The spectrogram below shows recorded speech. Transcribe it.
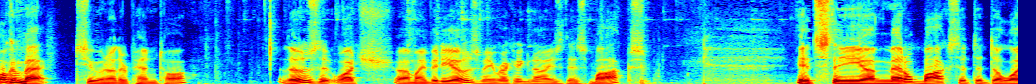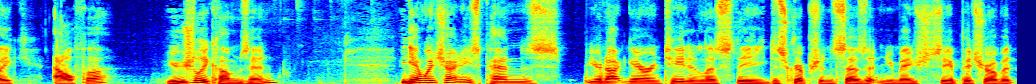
Welcome back to another pen talk. Those that watch uh, my videos may recognize this box. It's the uh, metal box that the Delike Alpha usually comes in. Again, with Chinese pens, you're not guaranteed unless the description says it, and you may see a picture of it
